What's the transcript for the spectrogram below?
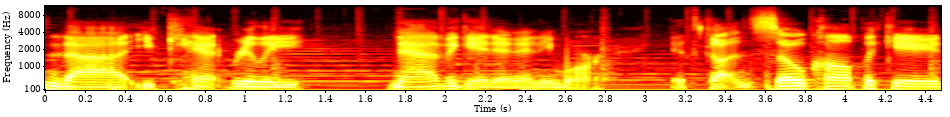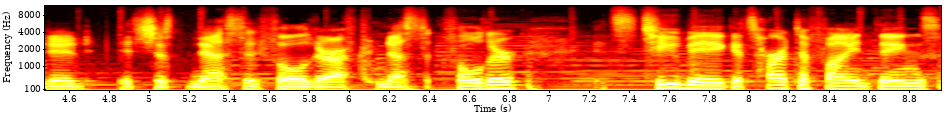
that you can't really navigate it anymore. It's gotten so complicated. It's just nested folder after nested folder. It's too big. It's hard to find things.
